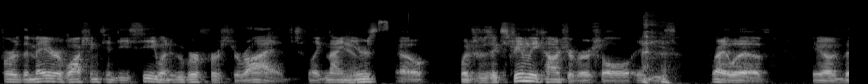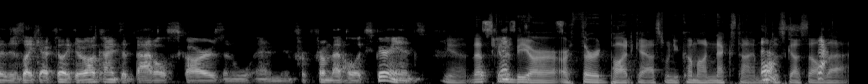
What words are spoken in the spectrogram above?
for the mayor of Washington D.C. when Uber first arrived, like nine Yeah. years ago, which was extremely controversial in where I live. You know, there's like I feel like there are all kinds of battle scars and and fr- from that whole experience. Yeah, that's going to be our, our third podcast when you come on next time. We'll discuss all Yeah.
